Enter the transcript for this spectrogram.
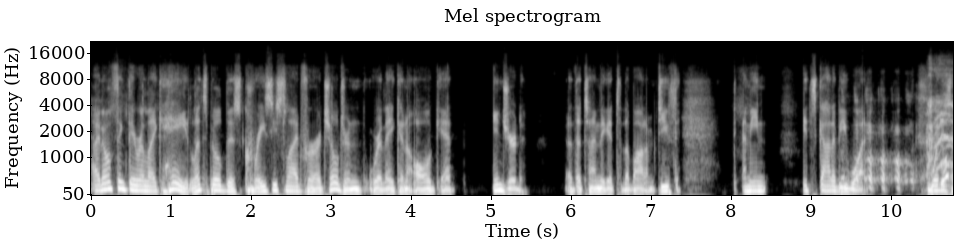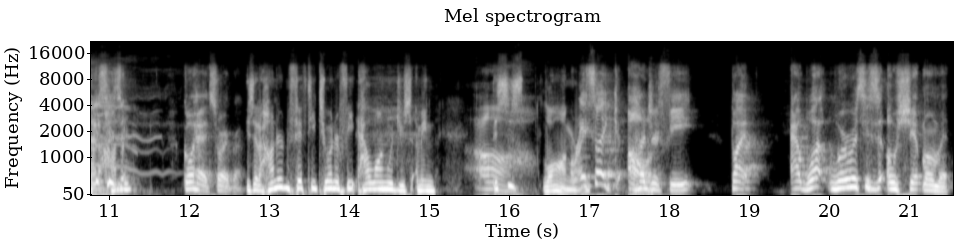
I don't think they were like, "Hey, let's build this crazy slide for our children where they can all get injured at the time they get to the bottom." Do you think? I mean, it's got to be what? What is that? was 100 Go ahead. Sorry, bro. is it 150, 200 feet? How long would you? I mean, this is Oh. long, right? It's like a oh. hundred feet, but at what? Where was his oh shit moment?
